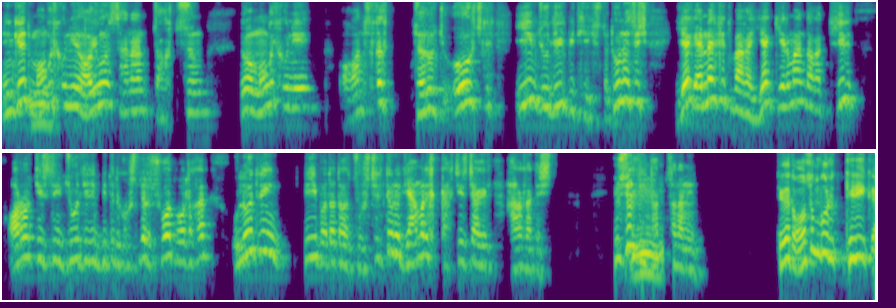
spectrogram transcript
Ингээд монгол хүний оюун санаанд зогтсон нөгөө монгол хүний онцлогт зориулж өөрчлөх ийм зүйлийг бид хийх ёстой. Түүнээс биш яг Америкт байгаа, яг Германд байгаа тэр оруулж ирсэн зүйлийг бид нар хөрснөөр шууд буулгахаар өнөөдрийн бий бодоод байгаа зөрчилдөөнүүд ямар их гарч ирж байгааг харуулад байна шүү дээ. Ерөөсөө л санааны. Тэгээд улам бүр тэрийг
